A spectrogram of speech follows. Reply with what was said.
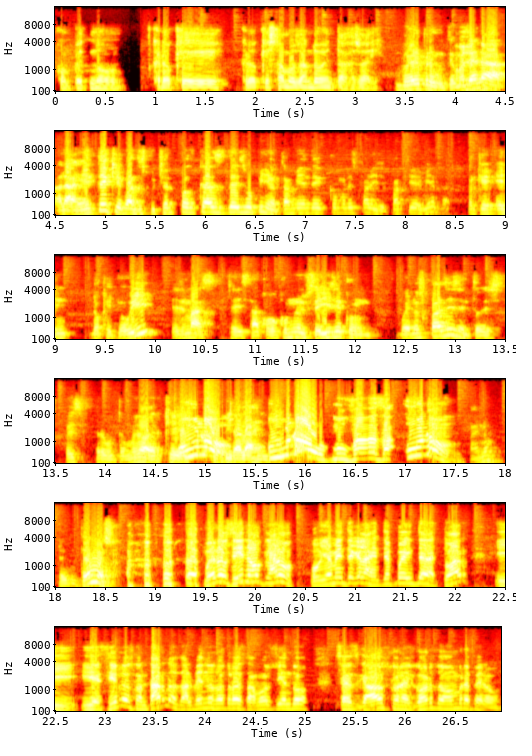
Compet no, creo que creo que estamos dando ventajas ahí. Bueno, preguntémosle a la, a la, gente que cuando escucha el podcast de su opinión también de cómo les pareció el partido de mierda. Porque en lo que yo vi, es más, se destacó como usted dice, con buenos pases, entonces pues preguntemos a ver qué uno, opina la gente. Uno, Mufasa, uno. Bueno, preguntemos. bueno, sí, no, claro. Obviamente que la gente puede interactuar y, y decirnos, contarnos. Tal vez nosotros estamos siendo sesgados con el gordo, hombre, pero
